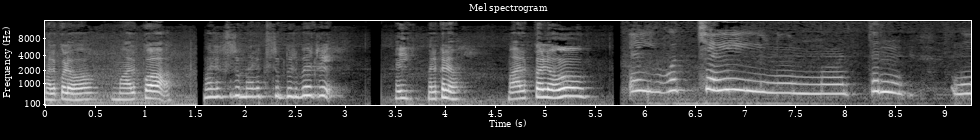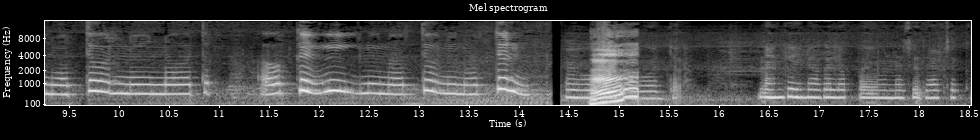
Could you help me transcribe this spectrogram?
ಮಲ್ಕೊಳ್ಳೋ, ಮಲ್ಕೋ. ಮಲಗಿಸ್ರಿ ಮಲಗಿಸ್ರಿ, ಬಿಡ್ಬೇಡ್ರಿ. ಏಯ್, ಮಲ್ಕೊಳ್ಳೋ ಮಲ್ಕೊಳ್ಳೋ. ನನಗೆ ಇದಾಗಲ್ಲಪ್ಪ ಇವನ್ನ ಸುಧಾರ್ಸಕ್ಕ.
